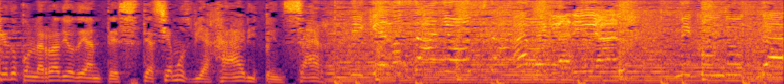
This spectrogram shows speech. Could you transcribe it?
Quedo con la radio de antes. Te hacíamos viajar y pensar. y que los años arreglarían mi conducta.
